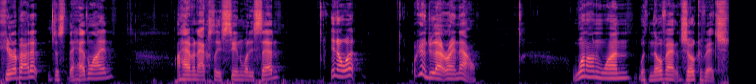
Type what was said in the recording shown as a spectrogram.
hear about it, just the headline. I haven't actually seen what he said. You know what? We're gonna do that right now. One on one with Novak Djokovic.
